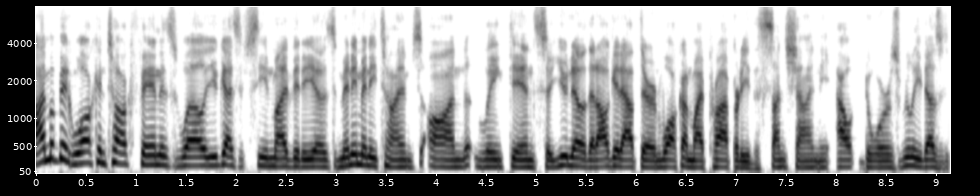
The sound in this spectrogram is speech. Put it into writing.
I'm a big walk and talk fan as well. You guys have seen my videos many, many times on LinkedIn. So you know that I'll get out there and walk on my property. The sunshine, the outdoors really does.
